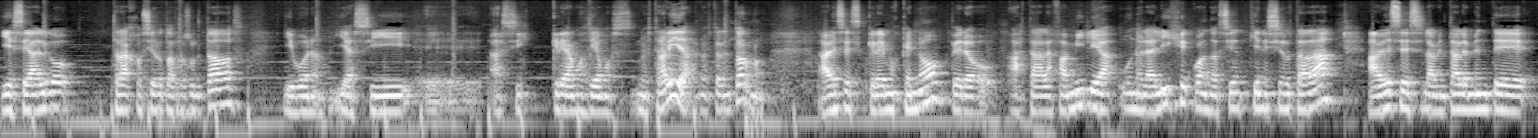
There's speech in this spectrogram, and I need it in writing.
y ese algo trajo ciertos resultados y bueno, y así, eh, así creamos, digamos, nuestra vida, nuestro entorno. A veces creemos que no, pero hasta la familia uno la elige cuando tiene cierta edad. A veces, lamentablemente,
